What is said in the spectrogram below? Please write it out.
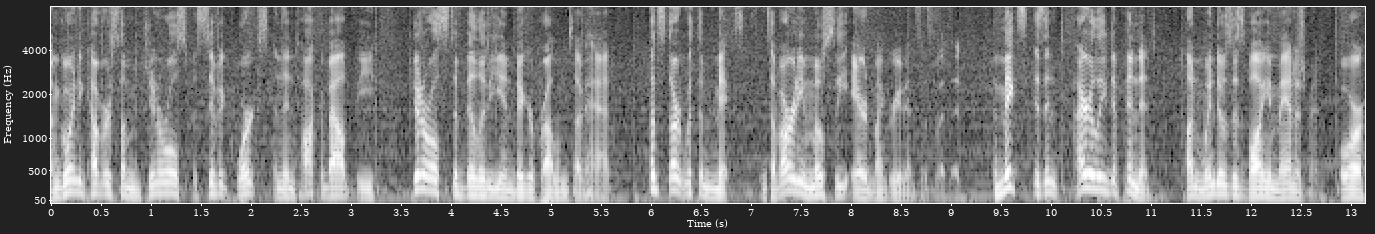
I'm going to cover some general specific quirks and then talk about the general stability and bigger problems I've had. Let's start with the Mix, since I've already mostly aired my grievances with it. The Mix is entirely dependent on Windows' volume management, or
